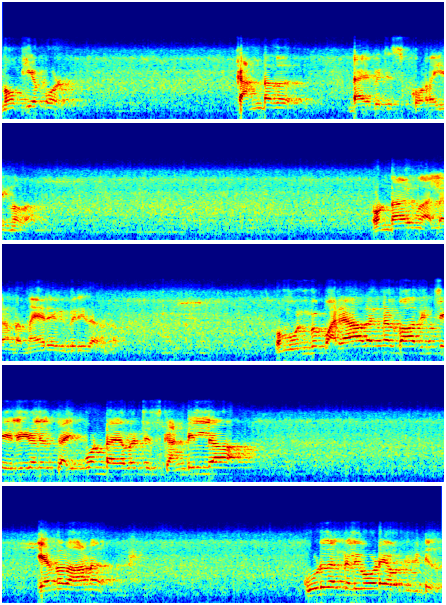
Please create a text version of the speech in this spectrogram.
നോക്കിയപ്പോൾ കണ്ടത് ഡയബറ്റിസ് കുറയുന്നതാണ്. ഉണ്ടാകുന്നതല്ല കണ്ടത് നേരെ വിപരീതമാണ്. അപ്പൊ മുൻപ് പരാതങ്ങൾ ബാധിച്ച എലികളിൽ ടൈപ്പ് വൺ ഡയബറ്റിസ് കണ്ടില്ല എന്നതാണ് കൂടുതൽ തെളിവോടെ അവർക്ക് കിട്ടിയത്.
